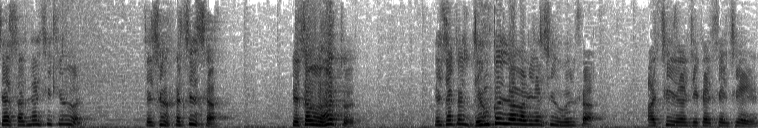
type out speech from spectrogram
त्या सदनाची किंमत त्याची प्रतिष्ठा याचं महत्त्व याच्याकडे जिंकून जावं बघण्याची भूमिका आजची त्यांची आहे.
